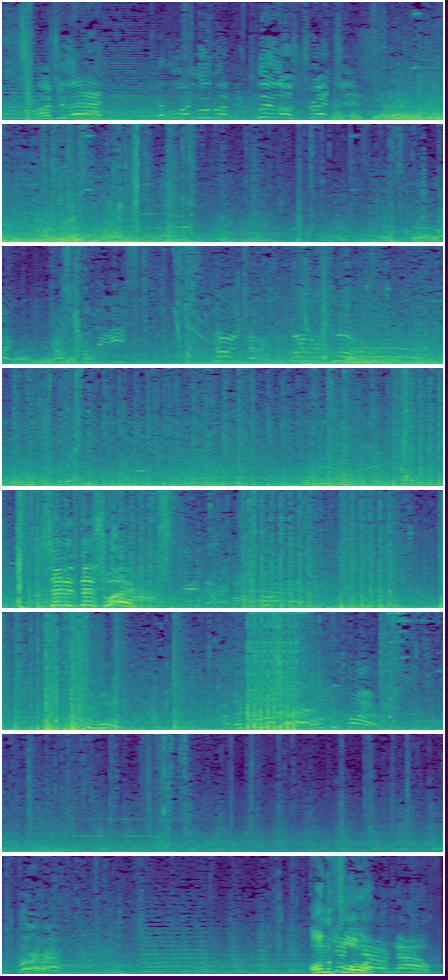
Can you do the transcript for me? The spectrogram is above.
position. Roger that. Everyone move up and clear those trenches. Right. From the east. Contact. Deliver. Send it this way! the Get floor! down now!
